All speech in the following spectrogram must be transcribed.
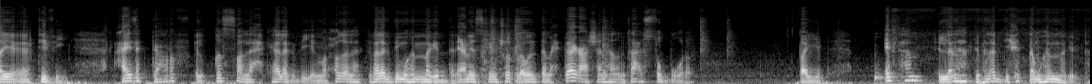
I TV عايزك تعرف القصة اللي هحكيها لك دي. الملحوظة اللي هكتبها لك دي مهمة جدا. اعمل screenshot لو انت محتاج عشان هنفتح السبورة. طيب افهم اللي أنا هكتبها لك دي حتة مهمة جدا.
